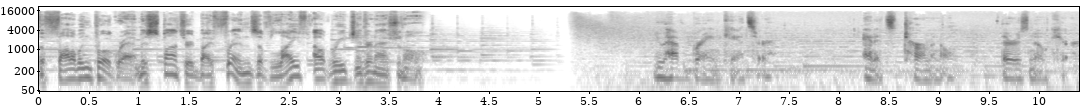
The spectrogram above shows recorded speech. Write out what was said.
The following program is sponsored by Friends of Life Outreach International. You have brain cancer, and it's terminal. There is no cure.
